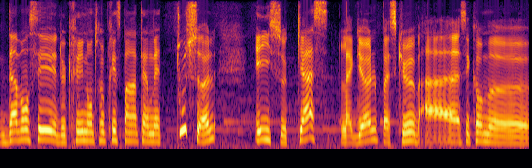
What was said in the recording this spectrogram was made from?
d'avancer, de créer une entreprise par internet tout seul et ils se cassent la gueule parce que bah, c'est comme euh,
